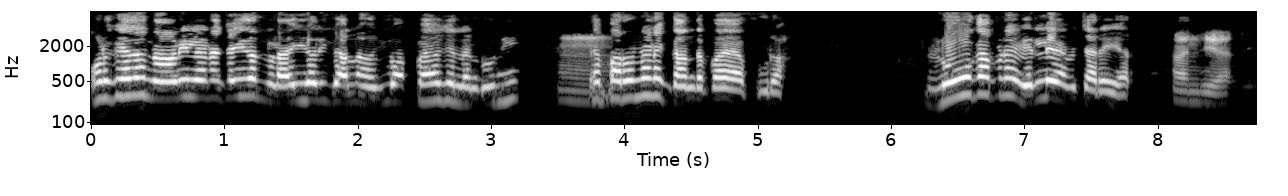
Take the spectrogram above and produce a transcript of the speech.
ਹੁਣ ਕਿਸੇ ਦਾ ਨਾਂ ਨਹੀਂ ਲੈਣਾ ਚਾਹੀਦਾ ਲੜਾਈ ਵਾਲੀ ਗੱਲ ਹੋ ਜੂ ਆਪਾਂ ਇਹੋ ਜਿਹੇ ਲੰਡੂ ਨਹੀਂ। ਤੇ ਪਰ ਉਹਨਾਂ ਨੇ ਗੰਦ ਪਾਇਆ ਪੂਰਾ। ਲੋਕ ਆਪਣੇ ਵਿਹਲੇ ਆ ਵਿਚਾਰੇ ਯਾਰ। ਹਾਂਜੀ ਹਾਂਜੀ।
